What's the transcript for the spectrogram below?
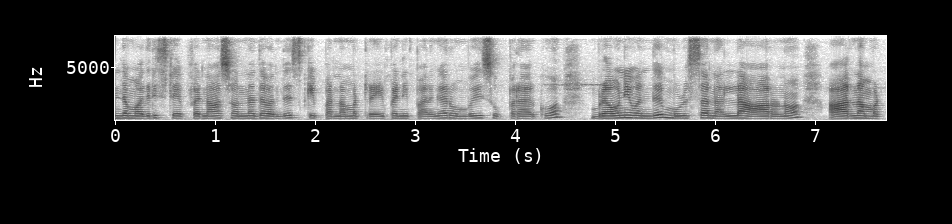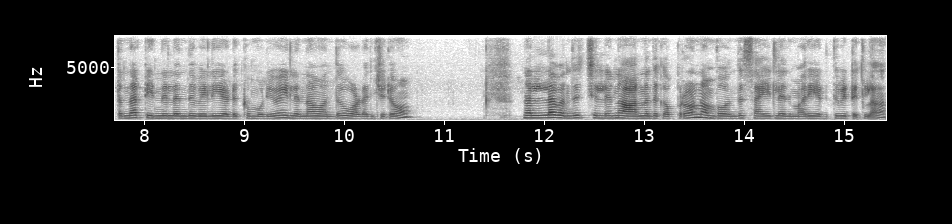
இந்த மாதிரி ஸ்டெப்பை நான் சொன்னதை வந்து ஸ்கிப் பண்ணாமல் ட்ரை பண்ணி பாருங்கள் ரொம்பவே சூப்பராக இருக்கும். ப்ரௌனி வந்து முழுசாக நல்லா ஆறணும். ஆறினா மட்டும்தான் டின்னுலேருந்து வெளியே எடுக்க முடியும். இல்லைன்னா வந்து உடஞ்சிடும். நல்லா வந்து சில்லுன்னு ஆறினதுக்கப்புறம் நம்ம வந்து சைடில் இது மாதிரி எடுத்து விட்டுக்கலாம்.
